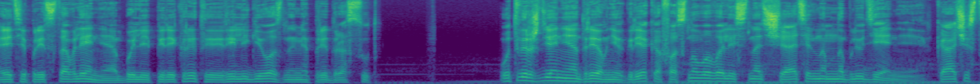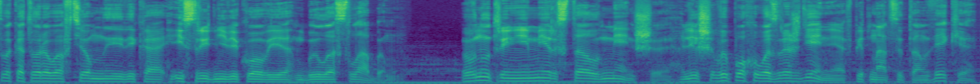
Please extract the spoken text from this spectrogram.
Эти представления были перекрыты религиозными предрассудками. Утверждения древних греков основывались на тщательном наблюдении, качество которого в темные века и средневековье было слабым. Внутренний мир стал меньше, лишь в эпоху Возрождения в 15 веке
